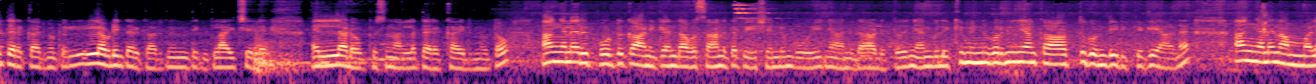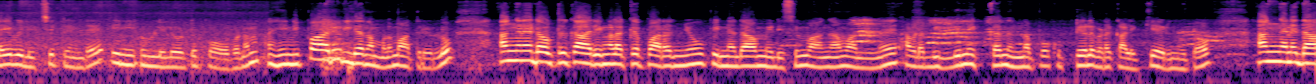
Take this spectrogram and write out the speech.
തിരക്കായിരുന്നു കേട്ടോ. എല്ലാവിടെയും തിരക്കായിരുന്നു. തിങ്കളാഴ്ചയല്ലേ? എല്ലാ ഡോക്ടേഴ്സും നല്ല തിരക്കായിരുന്നു കേട്ടോ. അങ്ങനെ റിപ്പോർട്ട് കാണിക്കേണ്ട അവസാനത്തെ പേഷ്യന്റും പോയി. ഞാനിതാ അടുത്തത്. ഞാൻ വിളിക്കുമെന്ന് പറഞ്ഞ് ഞാൻ കാത്തുകൊണ്ടിരിക്കുകയാണ്. അങ്ങനെ നമ്മളെ വിളിച്ചിട്ടുണ്ട്. ഇനി ഉള്ളിലോട്ട് പോകണം ഇനിയിപ്പോൾ ആരുമില്ല. നമ്മൾ മാത്രമേ ഉള്ളൂ. അങ്ങനെ ഡോക്ടർ കാര്യങ്ങളൊക്കെ പറഞ്ഞു. പിന്നെ ദാ മെഡിസിൻ വാങ്ങാൻ വന്ന് അവിടെ ബില്ല് നിൽക്കാൻ നിന്നപ്പോൾ കുട്ടികൾ ഇവിടെ കളിക്കുകയായിരുന്നു കേട്ടോ അങ്ങനെ ഇതാ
